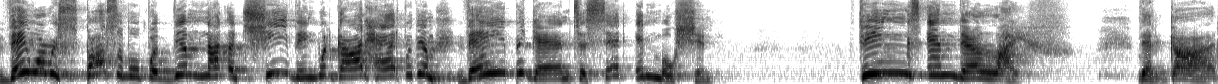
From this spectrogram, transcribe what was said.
They were responsible for them not achieving what God had for them. They began to set in motion things in their life that God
